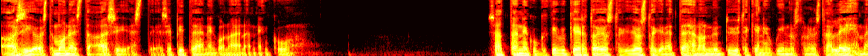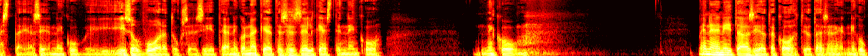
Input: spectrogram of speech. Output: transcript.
asioista, monesta asiasta ja se pitää niin kuin aina niin kuin saattaa niin kuin kertoa jostakin, jostakin, että hän on nyt yhtäkkiä niin kuin innostunut jostain lehmästä ja se niin kuin ison vuodatuksen siitä. Ja niin kuin näkee, että se selkeästi niin kuin, niin kuin menee niitä asioita kohti, joita se niin kuin,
